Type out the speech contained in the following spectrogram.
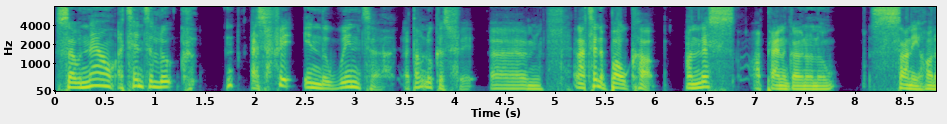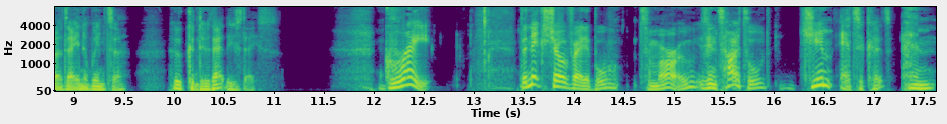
So now I tend to look as fit in the winter. I don't look as fit, um, and I tend to bulk up unless I plan on going on a sunny holiday in the winter. Who can do that these days? Great. The next show available tomorrow is entitled Gym Etiquette and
